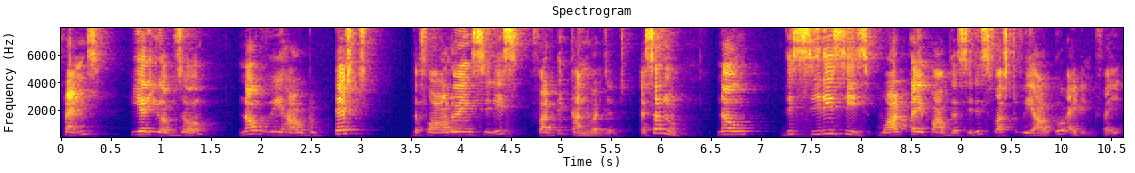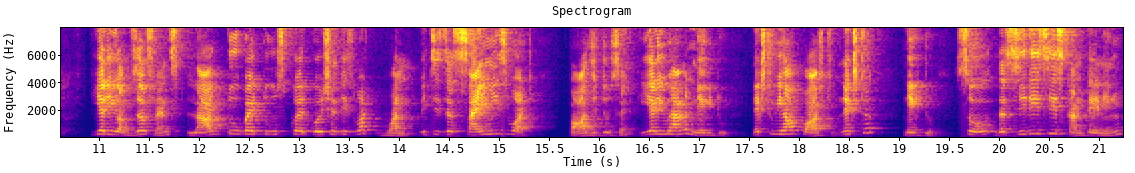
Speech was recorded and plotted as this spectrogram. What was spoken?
Friends, here you observe now we have to test the following series for the convergent. Yes or no? Now this series is what type of the series first we have to identify. Here you observe friends log 2 by 2 square quotient is what 1 which is the sign is what positive sign. Here you have a negative. Next we have positive. Next negative. So the series is containing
